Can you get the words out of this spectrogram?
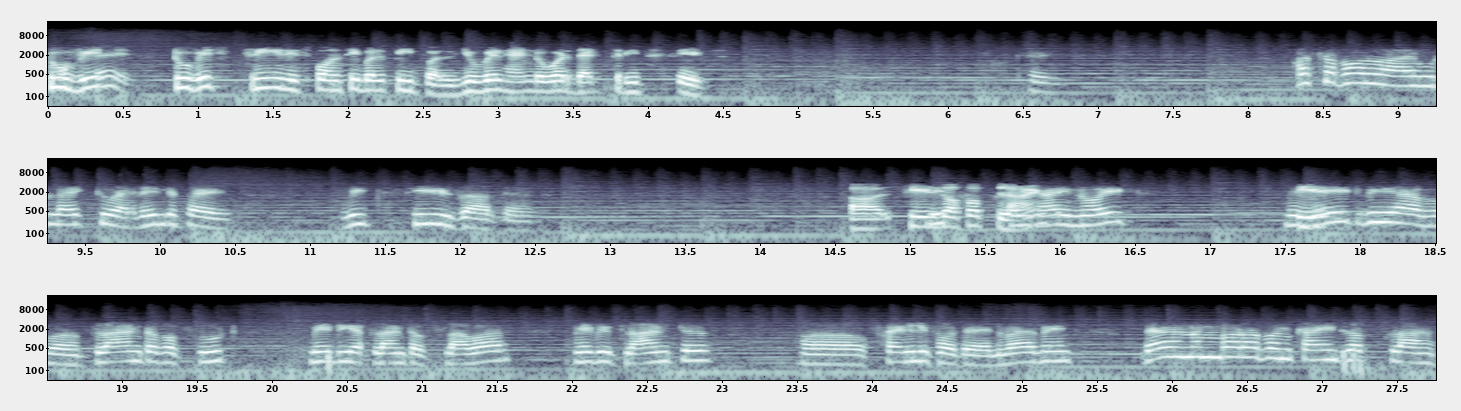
To which Okay. To which three responsible people you will hand over that three seeds? Okay. First of all, I would like to identify which seeds are there. Uh, seeds If of a plant. I know it. May it be a plant of a fruit, maybe a plant of flower, maybe plant uh, friendly for the environment. There are a number of kinds of plant,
